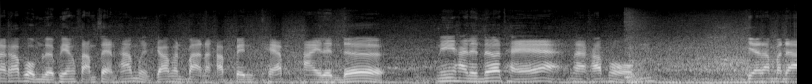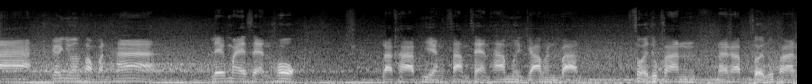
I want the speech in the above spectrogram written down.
นะครับผมเหลือเพียง 359,000 บาทนะครับ เป็นแคป Highlander นี่ Highlander แท้นะครับผมเกียร์ธรรมดาเครื่องยนต์2,500เลขไมล์แสนหก ราคาเพียง 359,000 บาท สวยทุกคันนะครับ สวยทุกคัน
